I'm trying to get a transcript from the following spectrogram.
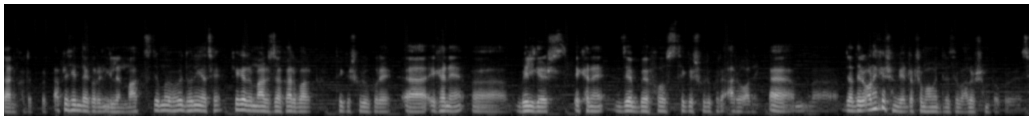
দান খরচ করে আপনি চিন্তা করেন ইলন মার্কস যেমনভাবে ধনী আছে, সেখানে মার্কস জাকারবার্গ থেকে শুরু করে এখানে বিল গেটস এখানে জেব বেফোস থেকে শুরু করে আরও অনেক। যাদের অনেকের সঙ্গে ডক্টর মোহাম্মদ ইউনুসের ভালো সম্পর্ক রয়েছে।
